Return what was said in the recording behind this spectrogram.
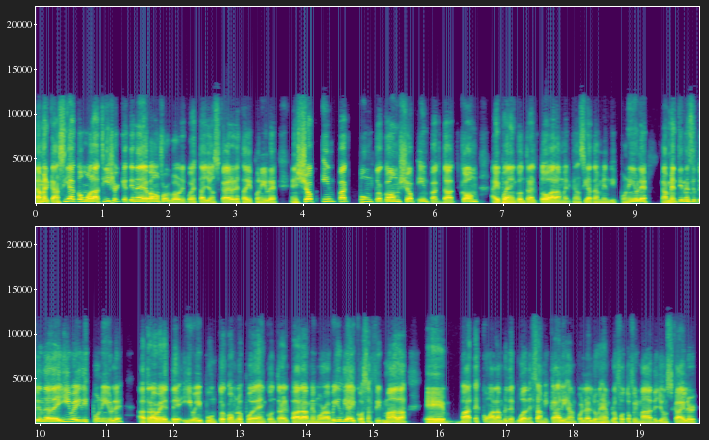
La mercancía como la t-shirt que tiene de Bound for Glory, pues está John Skyler, está disponible en shopimpact.com, shopimpact.com, ahí pueden encontrar toda la mercancía también disponible. También tienen su tienda de eBay disponible a través de ebay.com los puedes encontrar para memorabilia y cosas firmadas, eh, bates con alambre de púa de Sammy Callihan, por darle un ejemplo, fotos firmadas de John Skyler.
